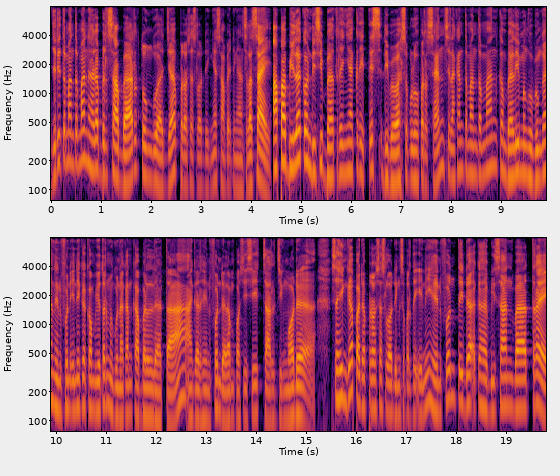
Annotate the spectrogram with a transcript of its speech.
Jadi teman-teman harap bersabar, tunggu aja proses loadingnya sampai dengan selesai. Apabila kondisi baterainya kritis di bawah 10%, silahkan teman-teman kembali menghubungkan handphone ini ke komputer menggunakan kabel data agar handphone dalam posisi charging mode. Sehingga pada proses loading seperti ini handphone tidak kehabisan baterai.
